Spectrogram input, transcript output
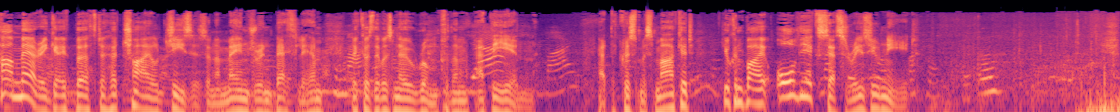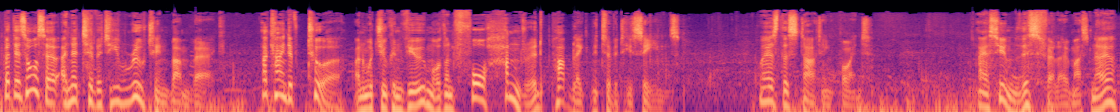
How Mary gave birth to her child Jesus in a manger in Bethlehem because there was no room for them at the inn. At the Christmas market, you can buy all the accessories you need. But there's also a nativity route in Bamberg, a kind of tour on which you can view more than 400 public nativity scenes. Where's the starting point? I assume this fellow must know,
